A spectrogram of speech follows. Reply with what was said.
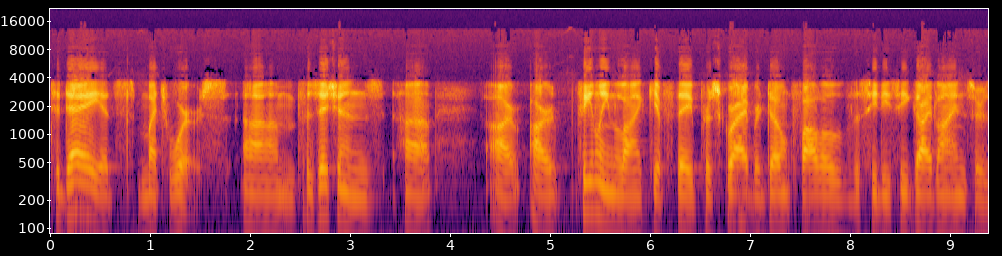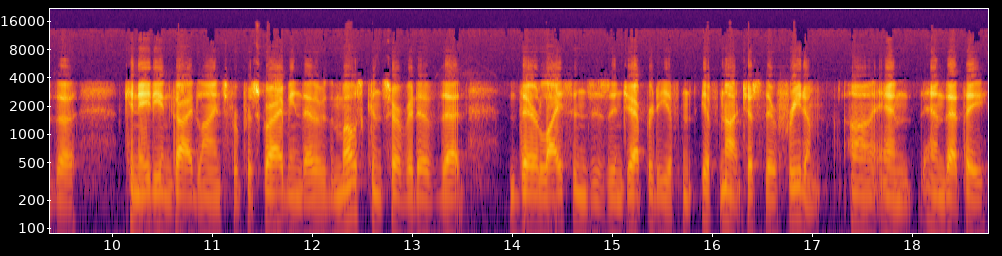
Today it's much worse. Um, physicians uh, are are feeling like if they prescribe or don't follow the CDC guidelines or the Canadian guidelines for prescribing that are the most conservative, that their license is in jeopardy, if if not just their freedom, uh, and and that they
